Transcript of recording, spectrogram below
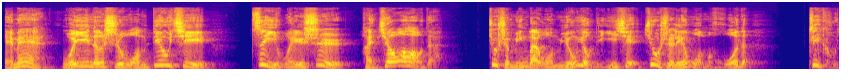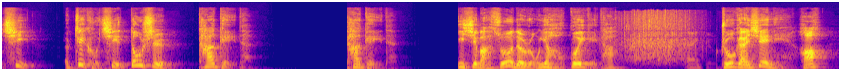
？Amen。唯一能使我们丢弃自以为是、很骄傲的，就是明白我们拥有的一切，就是连我们活的这口气，这口气都是他给的，他给的。一起把所有的荣耀归给他。主，感谢你。好，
